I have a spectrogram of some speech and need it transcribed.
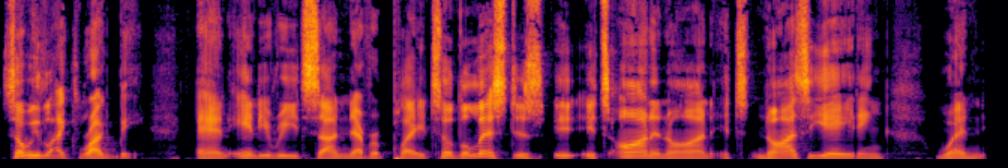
so he liked rugby and Andy Reid's son never played. So the list is it's on and on. It's nauseating when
